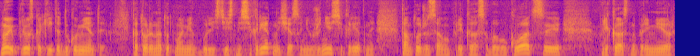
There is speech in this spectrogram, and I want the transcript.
Ну и плюс какие-то документы, которые на тот момент были, естественно, секретные, сейчас они уже не секретные. Там тот же самый приказ об эвакуации, приказ, например,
